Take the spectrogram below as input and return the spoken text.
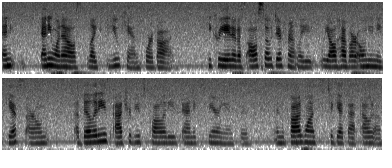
any, anyone else like you can for God. He created us all so differently. We all have our own unique gifts, our own abilities, attributes, qualities, and experiences. And God wants to get that out of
